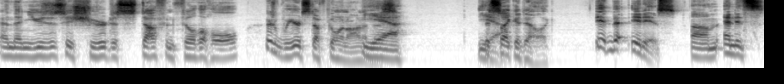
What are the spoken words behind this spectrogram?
and then uses his shooter to stuff and fill the hole. There's weird stuff going on. In yeah, yeah. it's psychedelic. It, it is. Um, and it's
